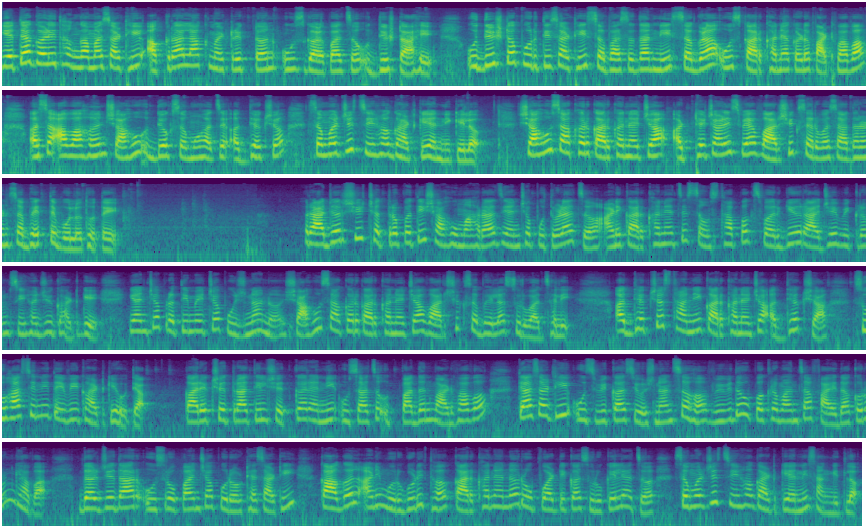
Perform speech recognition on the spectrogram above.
येत्या गळीत हंगामासाठी अकरा लाख मेट्रिक टन ऊस गळपाचं उद्दिष्ट आहे. उद्दिष्ट पूर्तीसाठी सभासदांनी सगळा ऊस कारखान्याकडे पाठवावा असं आवाहन शाहू उद्योग समूहाचे अध्यक्ष समरजित सिंह घाटके यांनी केलं. शाहू साखर कारखान्याच्या अठ्ठेचाळीसव्या वार्षिक सर्वसाधारण सभेत ते बोलत होते. राजर्षी छत्रपती शाहू महाराज यांच्या पुतळ्याचं आणि कारखान्याचे संस्थापक स्वर्गीय राजे विक्रमसिंहजी घाटगे यांच्या प्रतिमेच्या पूजनानं शाहू साखर कारखान्याच्या वार्षिक सभेला सुरुवात झाली. अध्यक्षस्थानी कारखान्याच्या अध्यक्षा सुहासिनी देवी घाटगे होत्या. कार्यक्षेत्रातील शेतकऱ्यांनी ऊसाचं उत्पादन वाढवावं त्यासाठी ऊस विकास योजनांसह विविध उपक्रमांचा फायदा करून घ्यावा. दर्जेदार ऊस रोपांच्या पुरवठ्यासाठी कागल आणि मुरगुड इथं कारखान्यानं रोपवाटिका सुरू केल्याचं समरजित सिंह घाटके यांनी सांगितलं.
